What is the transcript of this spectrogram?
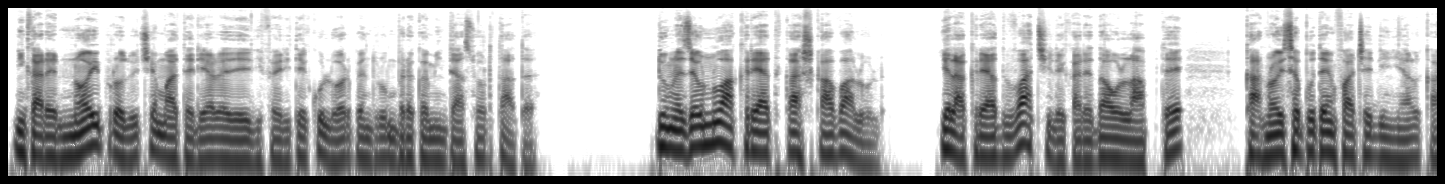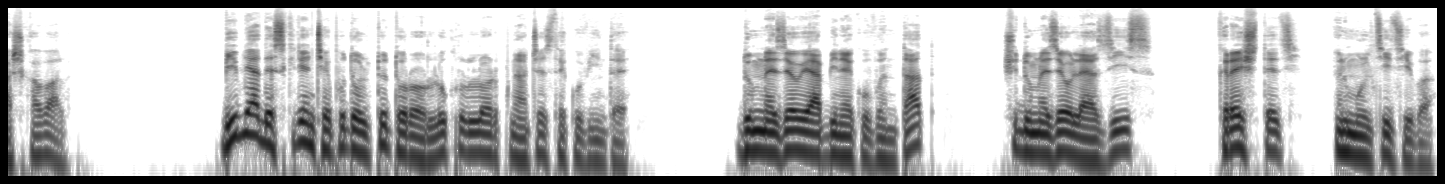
din care noi producem materiale de diferite culori pentru îmbrăcămintea sortată. Dumnezeu nu a creat cașcavalul. El a creat vacile care dau lapte, ca noi să putem face din el cașcaval. Biblia descrie începutul tuturor lucrurilor prin aceste cuvinte. Dumnezeu i-a binecuvântat și Dumnezeu le-a zis, creșteți, înmulțiți-vă.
